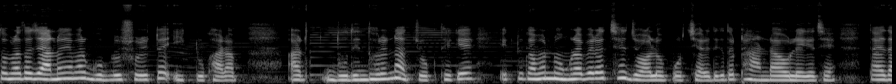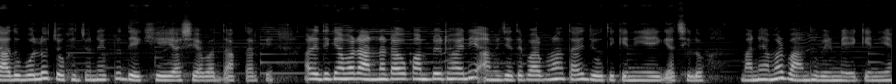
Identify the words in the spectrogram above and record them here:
তোমরা তো জানোই আমার গুবলুর শরীরটা একটু খারাপ। আর দুদিন ধরে না চোখ থেকে একটু কেমন নোংরা বেরোচ্ছে, জলও পড়ছে, আর এদিকে তো ঠান্ডাও লেগেছে। তাই দাদু বলল, চোখের জন্য একটু দেখিয়েই আসি আবার ডাক্তারকে। আর এদিকে আমার রান্নাটাও কমপ্লিট হয়নি, আমি যেতে পারব না, তাই জ্যোতিকে নিয়েই গেছিল। মানে আমার বান্ধবীর মেয়েকে নিয়ে।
